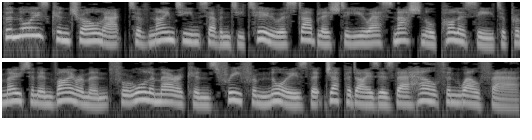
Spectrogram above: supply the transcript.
The Noise Control Act of 1972 established a U.S. national policy to promote an environment for all Americans free from noise that jeopardizes their health and welfare.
